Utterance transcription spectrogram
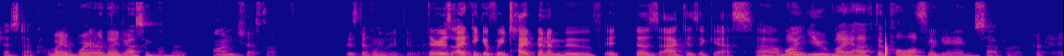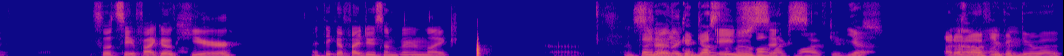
Chess.com. wait, where are they guessing the move? on chess.com. There's definitely a way to do it. There is. I think if we type in a move, it does act as a guess. Uh, well, you might have to pull up the game separate. Okay. So let's see. If I go here, I think if I do something like. Uh, So I know you like, can guess the move on like live games. Yeah. I don't know if you can do it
